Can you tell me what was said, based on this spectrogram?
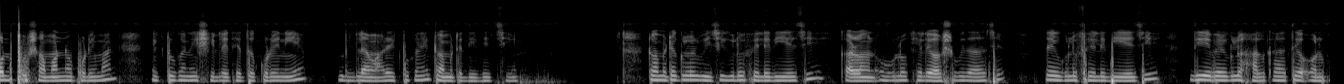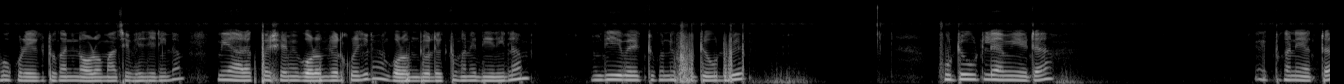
অল্প সামান্য পরিমাণ একটুখানি শিলে থেতো করে নিয়ে দিলাম আর একটুখানি টমেটো দিয়ে দিচ্ছি। টমেটোগুলোর বিচিগুলো ফেলে দিয়েছি, কারণ ওগুলো খেলে অসুবিধা আছে, তাই ওগুলো ফেলে দিয়েছি। দিয়ে এবার ওগুলো হালকা হাতে অল্প করে একটুখানি নরম আছে ভেজে নিলাম। নিয়ে আর এক পাশে আমি গরম জল করেছিলাম গরম জল একটুখানি দিয়ে দিলাম। দিয়ে এবার একটুখানি ফুটে উঠবে। ফুটে উঠলে আমি এটা একটুখানি একটা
